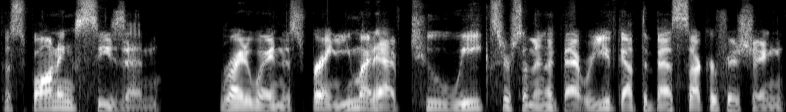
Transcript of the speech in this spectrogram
the spawning season right away in the spring. You might have two weeks or something like that where you've got the best sucker fishing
